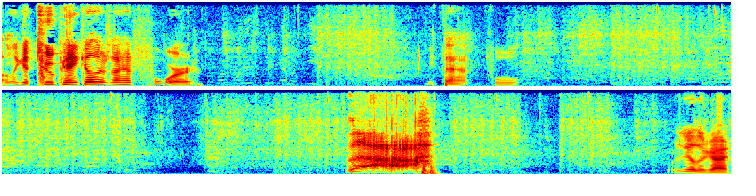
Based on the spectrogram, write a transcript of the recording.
I only get two painkillers. I had four. Eat that, fool. Ah! Where's the other guy?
